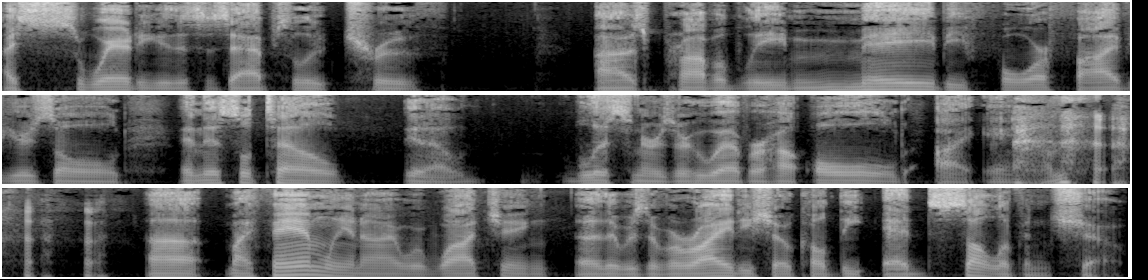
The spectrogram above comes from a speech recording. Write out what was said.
I swear to you, this is absolute truth. I was probably maybe four or five years old. And this will tell, you know, listeners or whoever how old I am. uh, my family and I were watching, uh, there was a variety show called The Ed Sullivan Show.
